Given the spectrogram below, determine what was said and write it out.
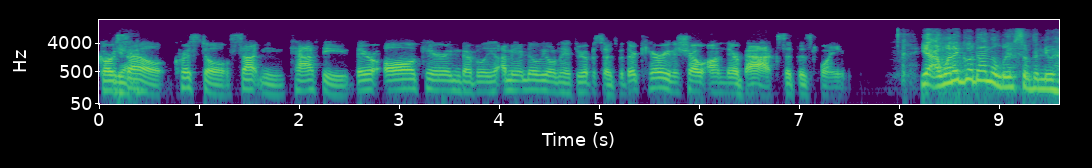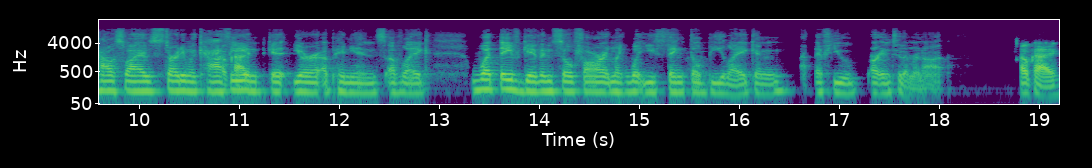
Garcelle, yeah. Crystal, Sutton, Kathy, they're all carrying Beverly. I mean, I know we only had three episodes, but they're carrying the show on their backs at this point. Yeah, I want to go down the list of the new housewives, starting with Kathy, okay. and get your opinions of like what they've given so far and like what you think they'll be like, and if you are into them or not. Okay.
